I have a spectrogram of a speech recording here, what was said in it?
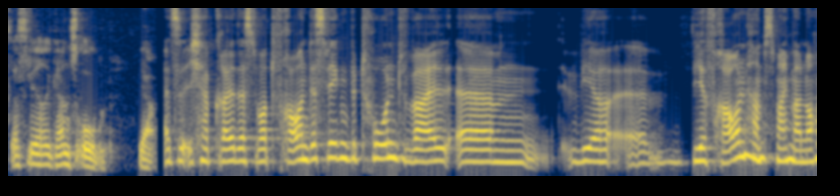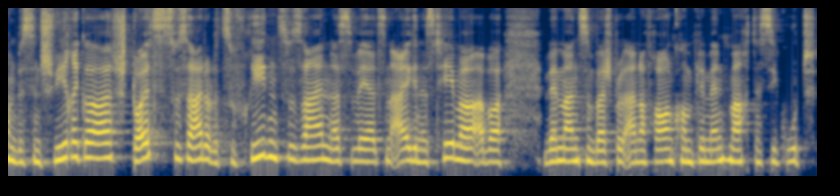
Das wäre ganz oben. Ja. Also ich habe gerade das Wort Frauen deswegen betont, weil ähm, wir, äh, wir Frauen haben es manchmal noch ein bisschen schwieriger, stolz zu sein oder zufrieden zu sein. Das wäre jetzt ein eigenes Thema. Aber wenn man zum Beispiel einer Frau ein Kompliment macht, dass sie gut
